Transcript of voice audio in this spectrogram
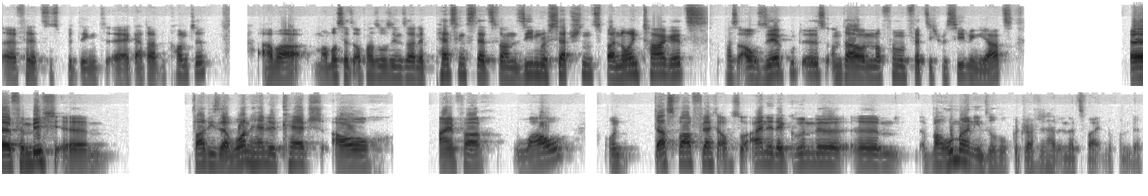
äh, verletzungsbedingt äh, ergattern konnte. Aber man muss jetzt auch mal so sehen, seine Passing Stats waren sieben Receptions bei neun Targets, was auch sehr gut ist, und da noch 45 Receiving Yards. Äh, für mich ähm, war dieser One-Handed Catch auch einfach wow. Und das war vielleicht auch so eine der Gründe, ähm, warum man ihn so hoch gedraftet hat in der zweiten Runde.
